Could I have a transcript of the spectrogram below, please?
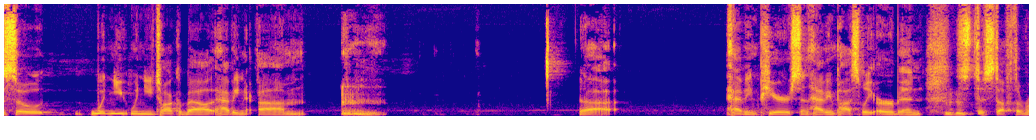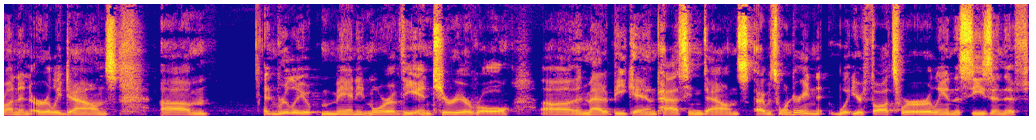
So when you when you talk about having um, uh, having Pierce and having possibly Urban mm-hmm. to stuff the run in early downs. Um, and really manning more of the interior role uh, in Madubuike and passing downs. I was wondering what your thoughts were early in the season if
